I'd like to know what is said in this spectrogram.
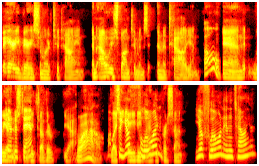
very very similar to Italian, and I'll respond to him in, in Italian, Oh, and we He understand each other. Yeah, wow. like so you're 80, fluent. percent. You're fluent in Italian.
